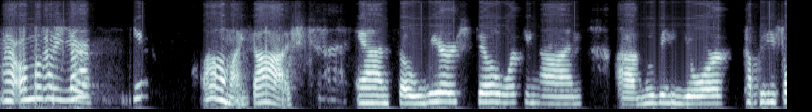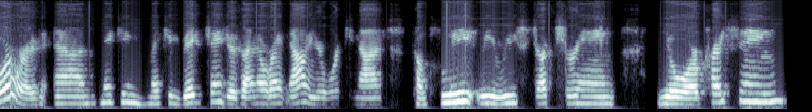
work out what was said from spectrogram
Uh, almost a year. Oh my gosh. And so we're still working on uh, moving your company forward and making making big changes. I know right now you're working on completely restructuring your pricing,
